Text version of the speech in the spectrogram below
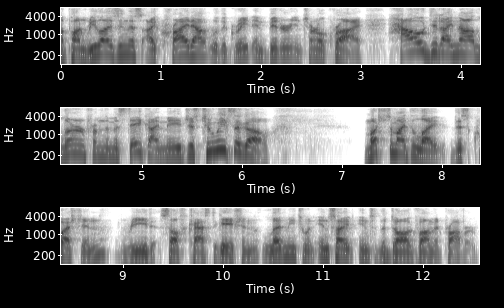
Upon realizing this, I cried out with a great and bitter internal cry How did I not learn from the mistake I made just two weeks ago? Much to my delight, this question, read self castigation, led me to an insight into the dog vomit proverb.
